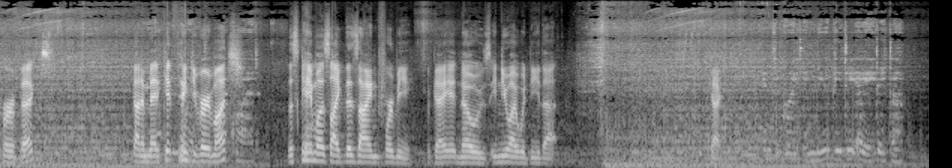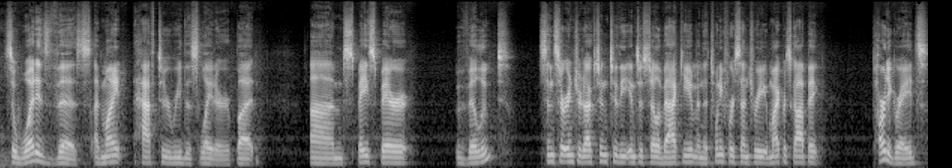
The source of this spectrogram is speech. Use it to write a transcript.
Perfect. Got a medkit. Thank you very much. This game was like designed for me. Okay, it knows. It knew I would need that. Okay. Integrating new PDA data. So what is this? I might have to read this later, but um, Space Bear Velouté. Since their introduction to the interstellar vacuum in the 21st century, microscopic tardigrades,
